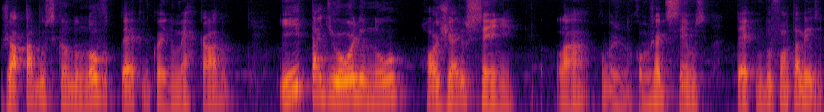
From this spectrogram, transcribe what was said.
já está buscando um novo técnico aí no mercado e está de olho no Rogério Ceni lá, como, já dissemos, técnico do Fortaleza.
